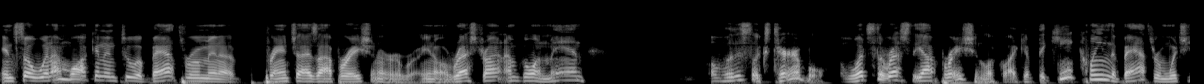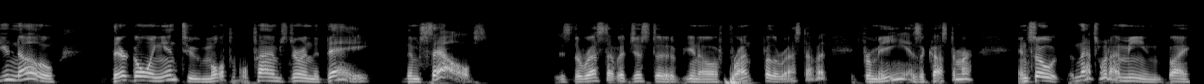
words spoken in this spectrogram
and so when I'm walking into a bathroom in a franchise operation or you know a restaurant, I'm going, man, oh, well, this looks terrible. What's the rest of the operation look like? If they can't clean the bathroom, which you know they're going into multiple times during the day themselves, is the rest of it just a you know a front for the rest of it for me as a customer? And so and that's what I mean by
